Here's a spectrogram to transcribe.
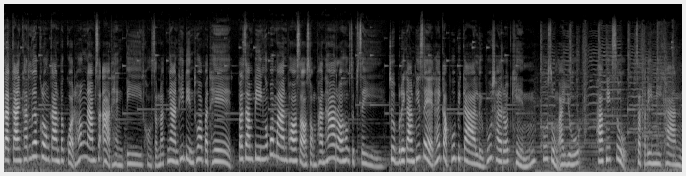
จากการคัดเลือกโครงการประกวดห้องน้ำสะอาดแห่งปี ของสำนักงานที่ดินทั่วประเทศ ประจำปีงบประมาณ พศ 2564 จุดบริการพิเศษให้กับผู้พิการหรือผู้ใช้รถเข็น ผู้สูงอายุ พระภิกษุ สตรีมีครรภ์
